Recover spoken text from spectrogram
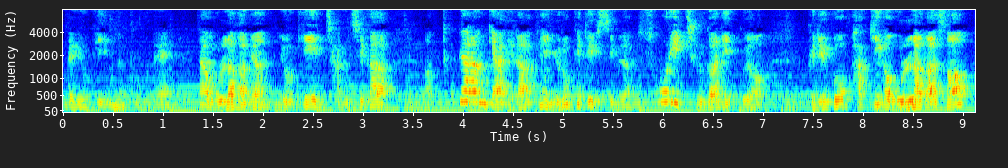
네, 여기 있는 부분에 딱 올라가면 여기 장치가 어, 특별한 게 아니라 그냥 이렇게 돼 있습니다. 솔이 중간에 있고요. 그리고 바퀴가 올라가서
